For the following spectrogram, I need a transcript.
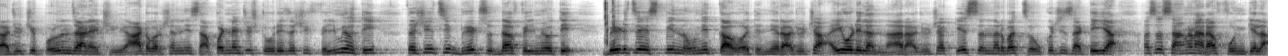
राजूची पळून जाण्याची आठ वर्षांनी सापडण्याची स्टोरी जशी फिल्मी होती तशीच ही भेटसुद्धा फिल्मी होती. बीडचे एस पी नवनीत कावत यांनी राजूच्या आई वडिलांना राजूच्या केस संदर्भात चौकशीसाठी या असं सांगणारा फोन केला.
